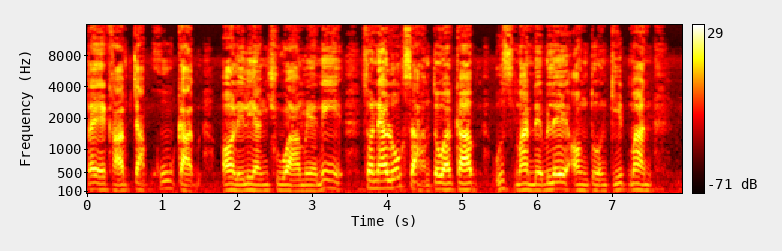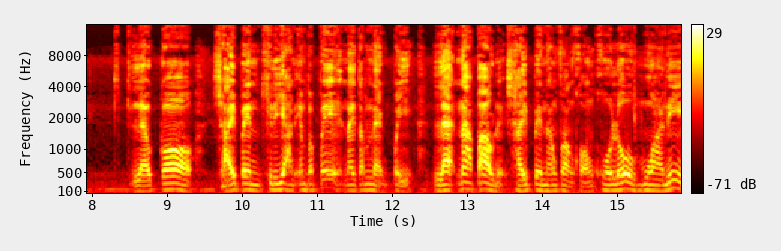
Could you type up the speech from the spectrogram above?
เต้ครับ จับคู่กับออเรเลียงชัวเมนี่ ส่วนแนวลุก3 ตัวครับ อุสมันเดเบเล่องตวงกิตมัน แล้วก็ใช้เป็นคิริยานเอ็มบัปเป้ในตำแหน่งปีก และหน้าเป้าเนี่ยใช้เป็นทางฝั่งของโคโลมัวนี่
